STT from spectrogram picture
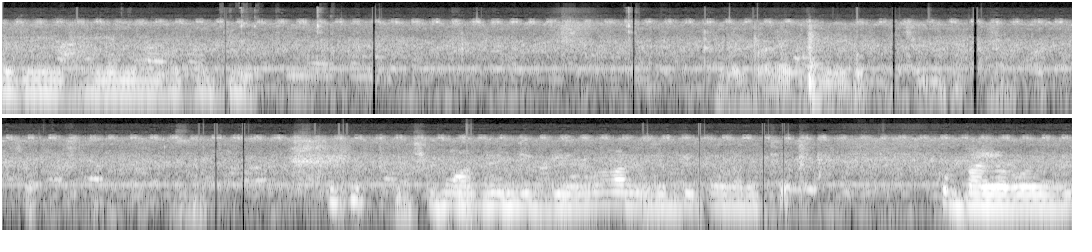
দেখি ভালো না দেখি। কিছু মানুষের দিক দিয়ে মানুষের দিকে বলেছে খুব ভালো করবি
